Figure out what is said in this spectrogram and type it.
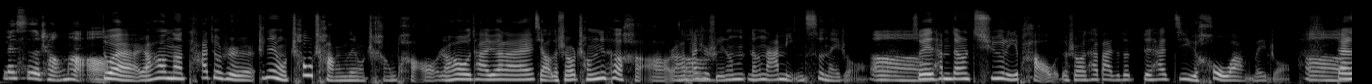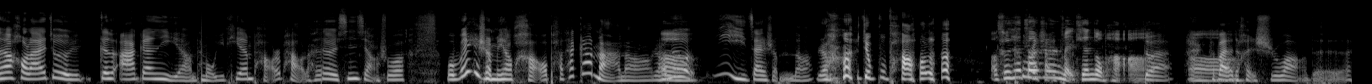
类似的长跑。对，然后呢，他就是是那种超长的那种长跑。然后他原来小的时候成绩特好，然后他是属于能能拿名次那种。嗯，所以他们当时区里。跑的时候，他爸就都对他寄予厚望那种。但是他后来就跟阿甘一样，某一天跑着跑着，他就心想说：“我为什么要跑？跑它干嘛呢？然后就意义在什么呢？然后就不跑了。”啊，所以他当时每天都跑，对，他爸就很失望，对对对。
